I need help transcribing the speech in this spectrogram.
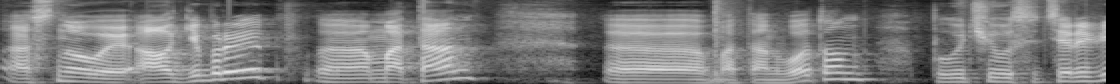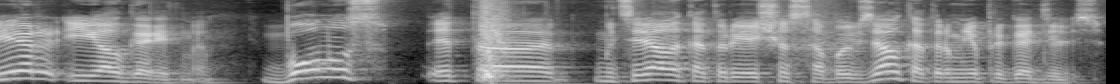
основы алгебры, э, матан, э, матан вот он, получился тервер и алгоритмы. Бонус – это материалы, которые я еще с собой взял, которые мне пригодились.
